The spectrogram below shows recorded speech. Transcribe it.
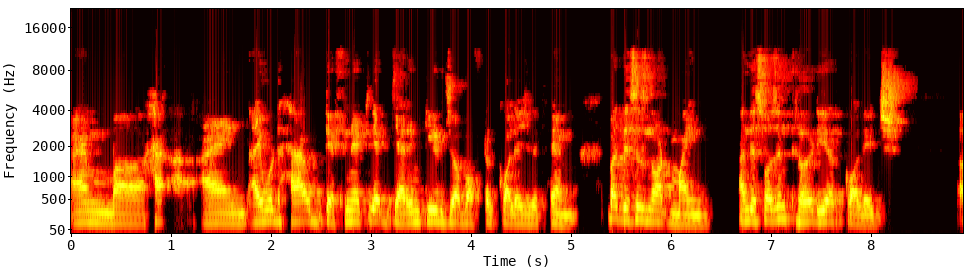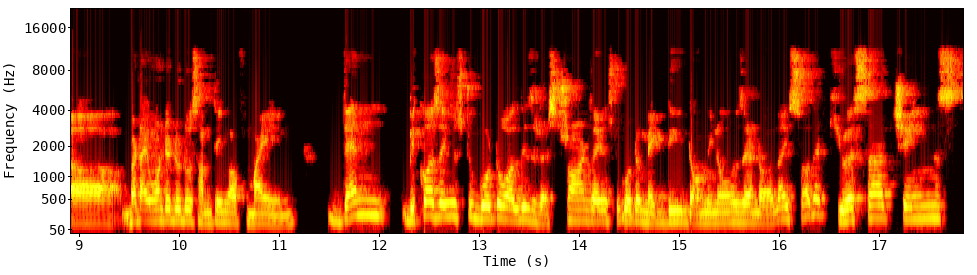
I'm uh, ha- and i would have definitely a guaranteed job after college with him but this is not mine. And this was in third year college. Uh, but I wanted to do something of mine. Then, because I used to go to all these restaurants, I used to go to McD, Domino's, and all. I saw that QSR chains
